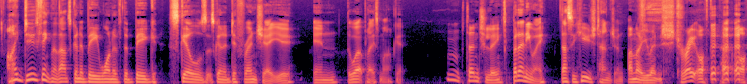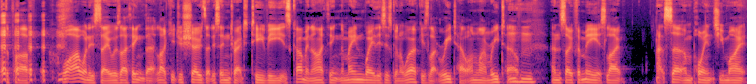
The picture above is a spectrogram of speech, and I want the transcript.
I do think that that's going to be one of the big skills that's going to differentiate you in the workplace market. Hmm, potentially. But anyway, that's a huge tangent. I know you went straight off the pa- off the path. What I wanted to say was, I think that like it just shows that this interactive TV is coming, and I think the main way this is going to work is like retail, online retail. Mm-hmm. And so for me, it's like at certain points you might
